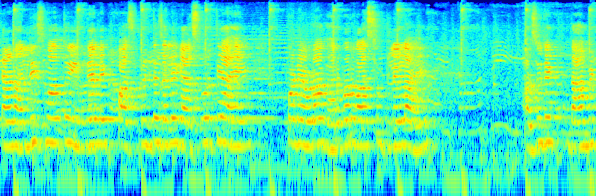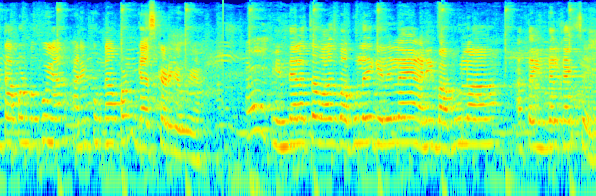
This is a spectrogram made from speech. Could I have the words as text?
कारण हल्लीच मला तो इंडियल एक पाच मिनटं झाले गॅसवरती आहे. पण एवढा घरभर वास सुटलेला आहे. अजून एक दहा मिनटं आपण बघूया आणि पुन्हा आपण गॅसकडे घेऊया. इंद्यालाचा वास बाबूलाही गेलेला आहे आणि बाबूला आता इंद्याल काहीच आहे.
